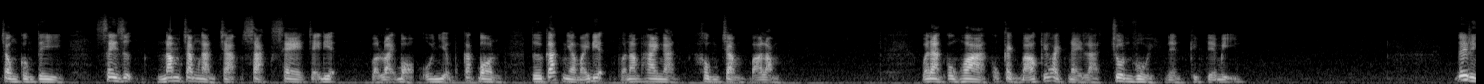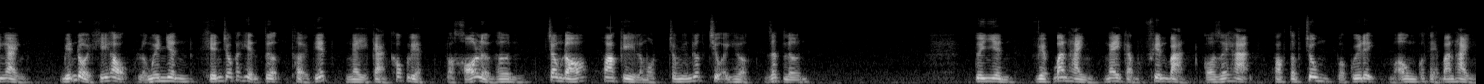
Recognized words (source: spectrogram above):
trong công ty, xây dựng 500.000 trạm sạc xe chạy điện và loại bỏ ô nhiễm carbon từ các nhà máy điện vào năm 2035 và Đảng Cộng Hòa cũng cảnh báo kế hoạch này là chôn vùi nền kinh tế Mỹ. Đây là hình ảnh biến đổi khí hậu là nguyên nhân khiến cho các hiện tượng thời tiết ngày càng khốc liệt và khó lường hơn, trong đó Hoa Kỳ là một trong những nước chịu ảnh hưởng rất lớn. Tuy nhiên, việc ban hành ngay cả một phiên bản có giới hạn hoặc tập trung vào quy định mà ông có thể ban hành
